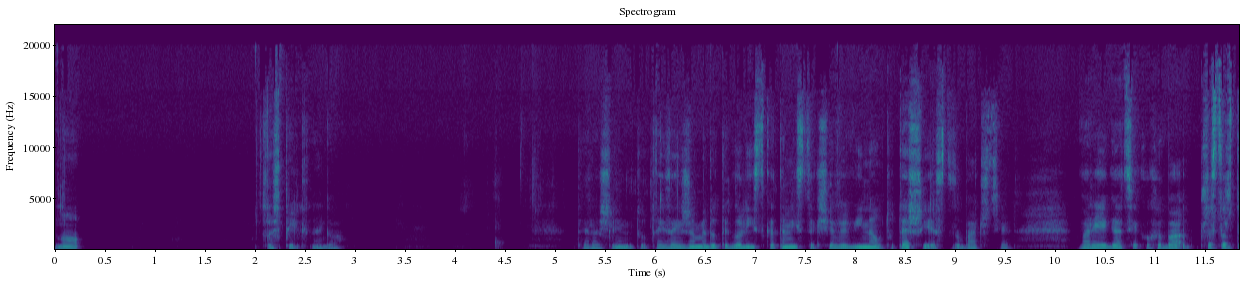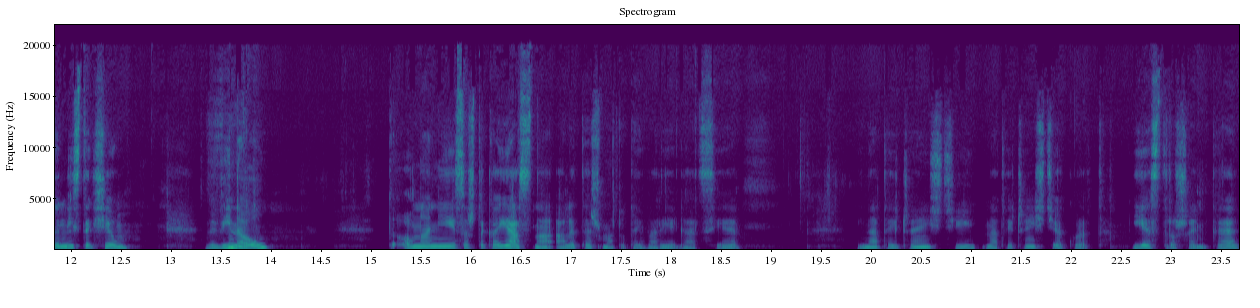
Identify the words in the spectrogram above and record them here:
No, coś pięknego. Te rośliny, tutaj zajrzymy do tego listka. Ten listek się wywinął. Tu też jest, zobaczcie, wariegacja. Jako chyba przez to, że ten listek się wywinął, to ona nie jest aż taka jasna, ale też ma tutaj wariegację. Na tej części, na tej części akurat jest troszeczkę,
